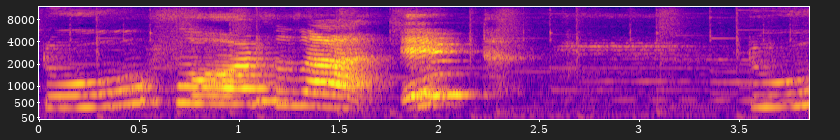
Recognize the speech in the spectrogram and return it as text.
two fours are eight, two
